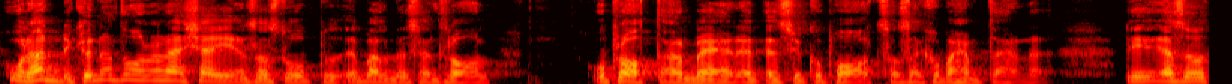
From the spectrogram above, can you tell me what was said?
Hon hade kunnat vara den här tjejen som står på Malmö central och pratar med en, en psykopat som ska komma och hämta henne. Det alltså,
